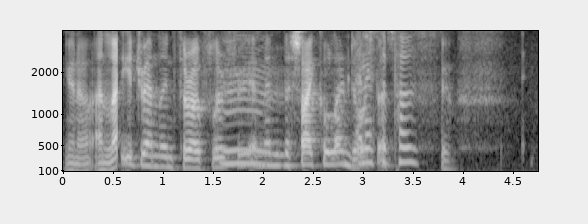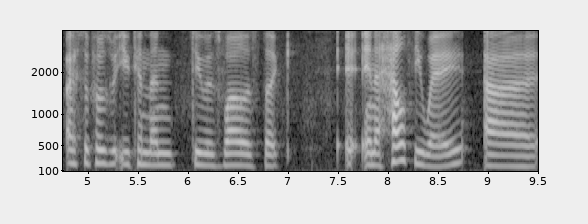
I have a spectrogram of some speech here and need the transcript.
You know, and let the adrenaline throw flow through, and then the mm. cycle will end. and I suppose, Yeah. I suppose what you can then do as well is like, in a healthy way, uh,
